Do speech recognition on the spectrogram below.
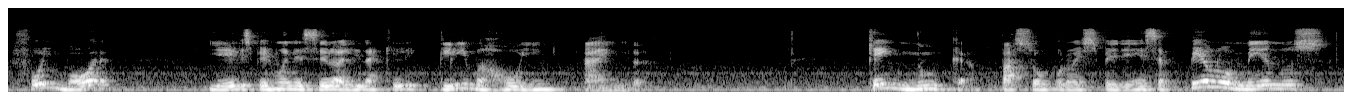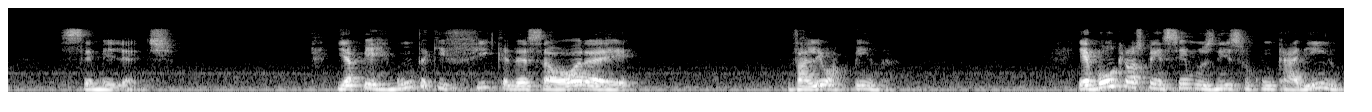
Foi embora e eles permaneceram ali naquele clima ruim ainda. Quem nunca passou por uma experiência pelo menos semelhante? E a pergunta que fica dessa hora é: valeu a pena? E é bom que nós pensemos nisso com carinho,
